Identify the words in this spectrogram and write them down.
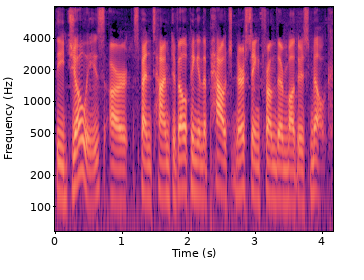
the joeys are spend time developing in the pouch nursing from their mother's milk.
